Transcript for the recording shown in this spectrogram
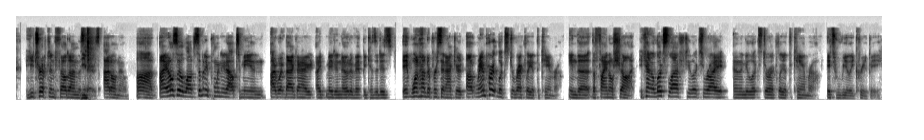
he tripped and fell down the stairs. I don't know. Uh I also love somebody pointed out to me and I went back back and I, I made a note of it because it is it 100% accurate. Uh, Rampart looks directly at the camera in the the final shot. He kind of looks left, he looks right, and then he looks directly at the camera. It's really creepy.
